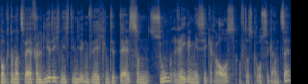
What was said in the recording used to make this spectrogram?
Punkt Nummer zwei, verlier dich nicht in irgendwelchen Details, sondern zoom regelmäßig raus auf das große Ganze.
